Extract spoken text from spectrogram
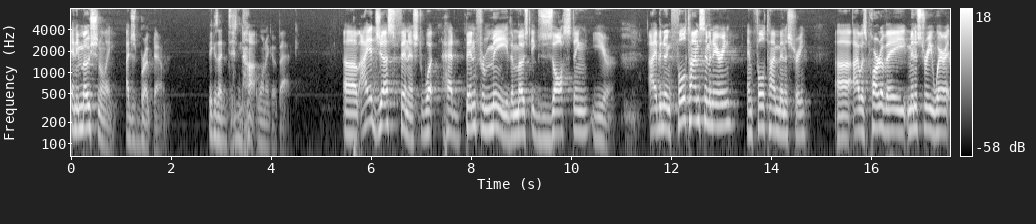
And emotionally, I just broke down because I did not want to go back. Um, I had just finished what had been for me the most exhausting year. I had been doing full time seminary and full time ministry. Uh, I was part of a ministry where it,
